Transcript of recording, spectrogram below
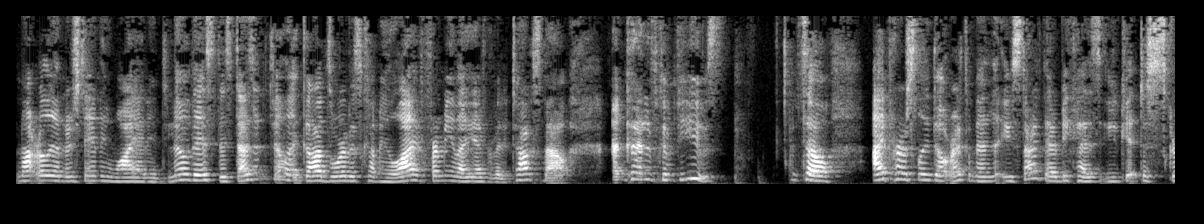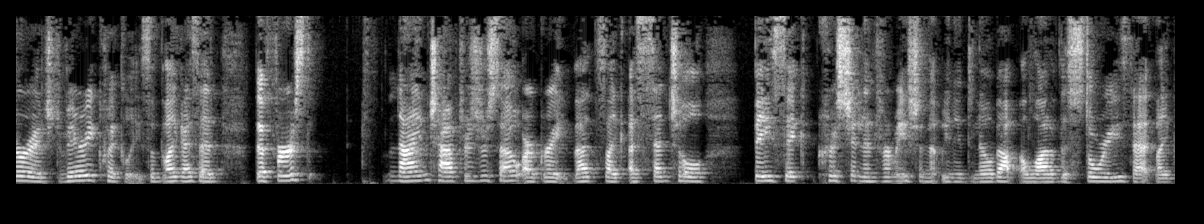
not really understanding why I need to know this. This doesn't feel like God's word is coming alive for me, like everybody talks about. I'm kind of confused. So, I personally don't recommend that you start there because you get discouraged very quickly. So, like I said, the first nine chapters or so are great. That's like essential, basic Christian information that we need to know about. A lot of the stories that like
